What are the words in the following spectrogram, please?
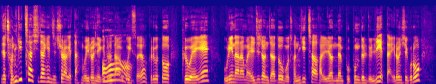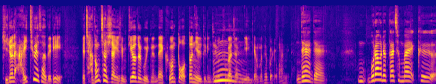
이제 전기차 시장에 진출하겠다 뭐 이런 얘기도 오. 어. 나오고 있어요. 그리고 또 그 외에 우리나라 뭐 LG전자도 뭐 전기차 관련된 부품들 늘리겠다 이런 식으로 기존의 IT 회사들이 자동차 시장에 지금 뛰어들고 있는데 그건 또 어떤 일들인지 음. 두 가지 얘기 한번 해보려고 합니다. 네, 네. 뭐라 그럴까 정말 그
